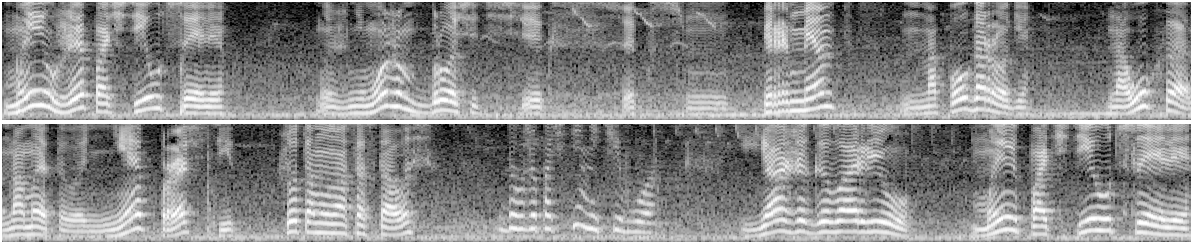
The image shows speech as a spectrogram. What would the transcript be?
Мы уже почти у цели. Мы же не можем бросить экс... эксперимент на полдороги. Наука нам этого не простит. Что там у нас осталось? Да уже почти ничего. Я же говорю, мы почти у цели.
